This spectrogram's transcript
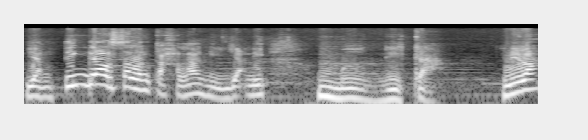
yang tinggal selengkah lagi yakni menikah. Inilah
